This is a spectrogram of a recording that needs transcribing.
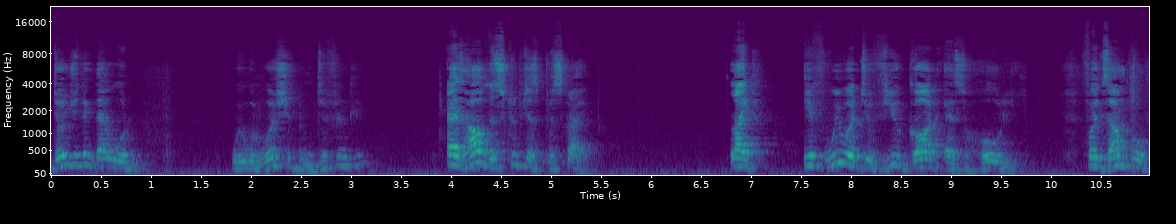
don't you think that would we would worship him differently? As how the scriptures prescribe. Like if we were to view God as holy. For example,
